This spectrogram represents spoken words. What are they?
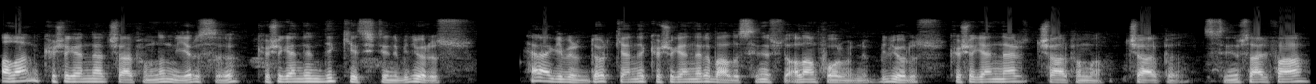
Alan köşegenler çarpımının yarısı. Köşegenlerin dik kesiştiğini biliyoruz. Herhangi bir dörtgende köşegenlere bağlı sinüslü alan formülünü biliyoruz. Köşegenler çarpımı çarpı sinüs alfa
